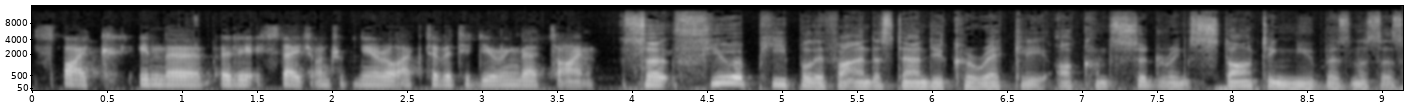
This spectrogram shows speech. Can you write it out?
spike in the early stage entrepreneurial activity during that time. So fewer people, if I understand you correctly, are considering starting new businesses.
